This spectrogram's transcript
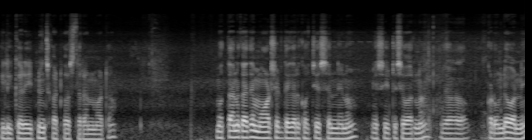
వీళ్ళు ఇక్కడ ఇటు నుంచి కట్టుకొస్తారనమాట మొత్తానికైతే మాడ్ షీట్ దగ్గరికి వచ్చేసాను నేను ఈ సీటు శివార్న అక్కడ ఉండేవాడిని.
